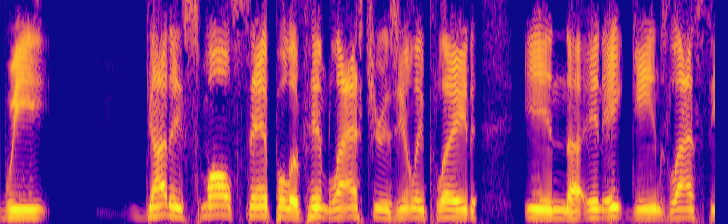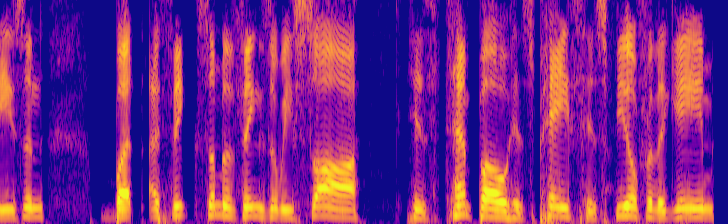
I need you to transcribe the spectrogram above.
We got a small sample of him last year as he only played in uh, in eight games last season. But I think some of the things that we saw, his tempo, his pace, his feel for the game,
